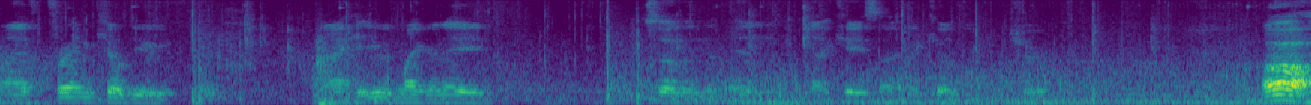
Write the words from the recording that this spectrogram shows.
My friend killed you. And I hit you with my grenade. So then, in that case, I, I killed you, for sure. Oh!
